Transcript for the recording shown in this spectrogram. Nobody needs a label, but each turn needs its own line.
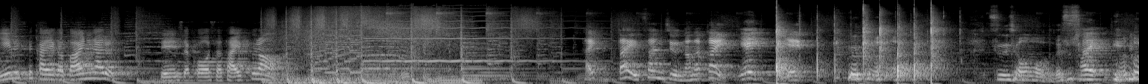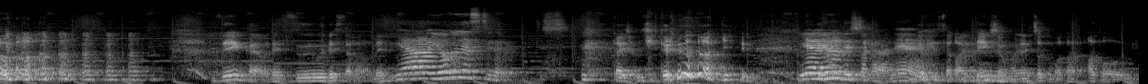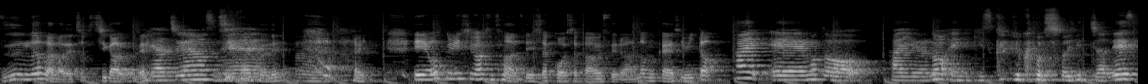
見える世界が倍になる。電車交差タイプ論。はい第37回。
イェイ。
イエイ。通常モードです。
はい。
前回はね通でしたからね。
いやー、夜です
大丈夫？聞いてる？聞いてる
いや、夜でしたから
夜
ね。
でしたからテンションがねちょっとまたあとズームだからまでちょっと違うよね。
いや、違いますね。
違うよね。はい、えー、お送りしますのは電車校舎カウンセラーの向井しみと。は
はい、えー、元俳優の演劇スクール講師のりっちゃんです。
